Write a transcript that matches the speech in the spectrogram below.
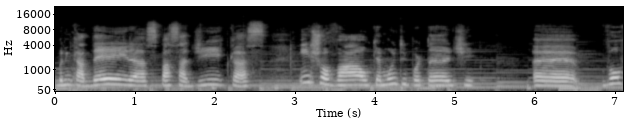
brincadeiras, passadicas, enxoval, que é muito importante. É, Vou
